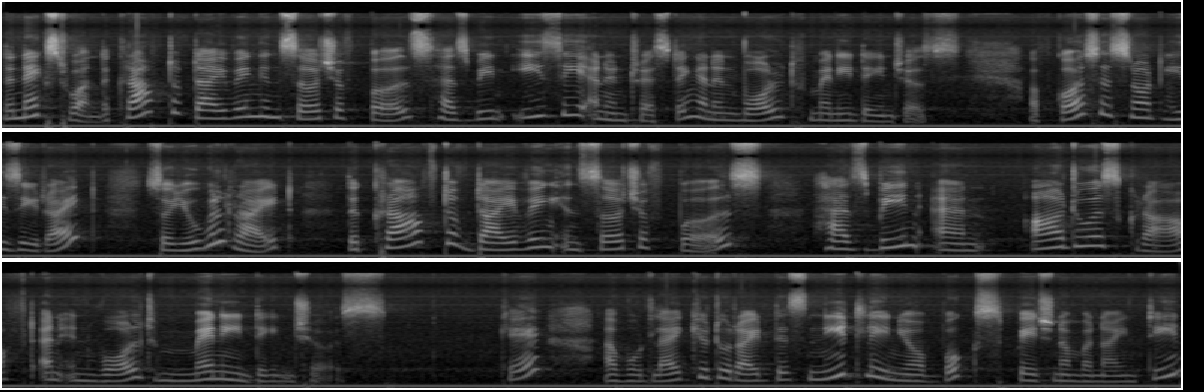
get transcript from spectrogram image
The next one, the craft of diving in search of pearls has been easy and interesting and involved many dangers. Of course, it's not easy, right? So you will write, the craft of diving in search of pearls has been an arduous craft and involved many dangers okay? I would like you to write this neatly in your books page number 19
